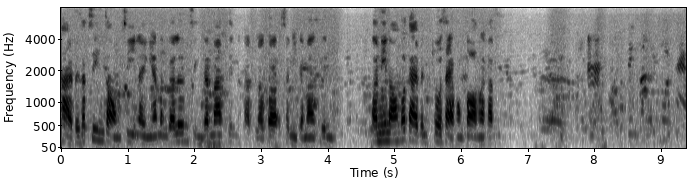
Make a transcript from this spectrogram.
ถ่ายไปสักซีนสองซีนอะไรเงี้ยมันก็เริ่มสิงกันมากขึ้นครับ เราก็สนิทกันมากขึ้น ตอนนี้น้องก็กลายเป็นตัวแสบของกองแล้วครับจริงก็มีตัวแสบ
